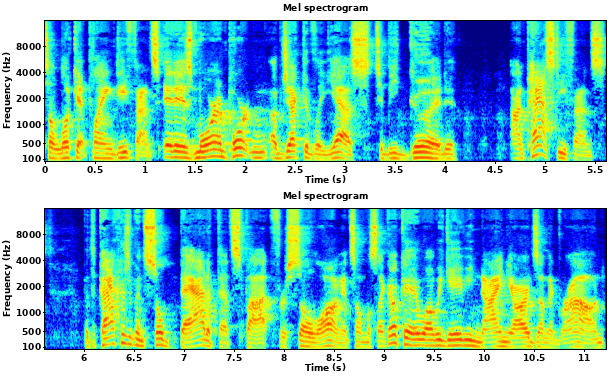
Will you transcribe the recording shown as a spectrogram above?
to look at playing defense. It is more important, objectively, yes, to be good on pass defense. But the Packers have been so bad at that spot for so long. It's almost like, okay, well, we gave you nine yards on the ground.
